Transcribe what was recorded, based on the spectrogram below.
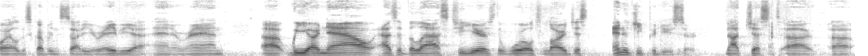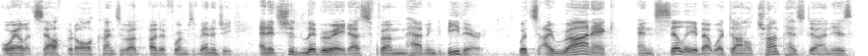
oil discovered in Saudi Arabia and Iran. Uh, we are now, as of the last two years, the world's largest energy producer, not just uh, uh, oil itself, but all kinds of other forms of energy. And it should liberate us from having to be there. What's ironic and silly about what Donald Trump has done is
